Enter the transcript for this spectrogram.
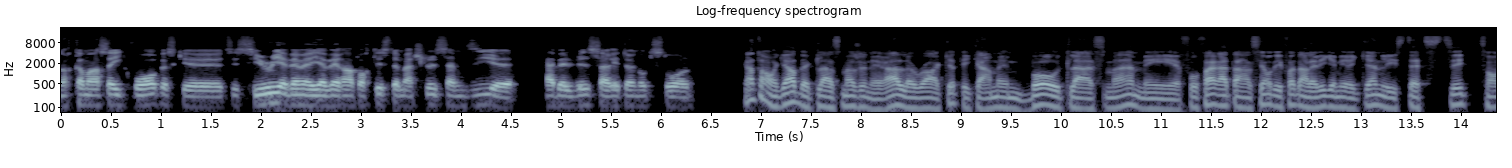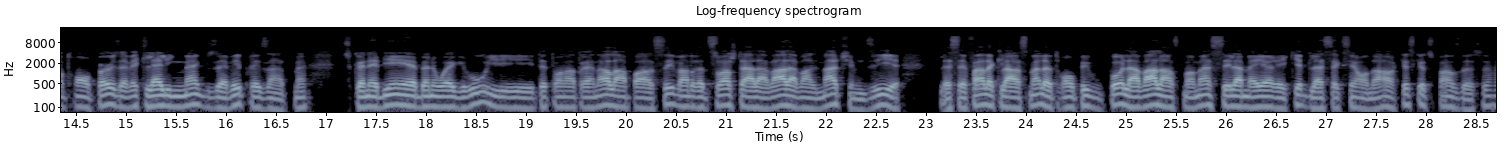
recommencé à y croire parce que si eux, ils avaient, remporté ce match-là le samedi euh, à Belleville, ça aurait été une autre histoire. Quand on regarde le classement général, le Rocket est quand même bas au classement, mais il faut faire attention. Des fois, dans la Ligue américaine, les statistiques sont trompeuses avec l'alignement que vous avez présentement. Tu connais bien Benoît Groux, il était ton entraîneur l'an passé. Vendredi soir, j'étais à Laval avant le match. Il me dit Laissez faire le classement, le trompez-vous pas. Laval, en ce moment, c'est la meilleure équipe de la section Nord. Qu'est-ce que tu penses de ça?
